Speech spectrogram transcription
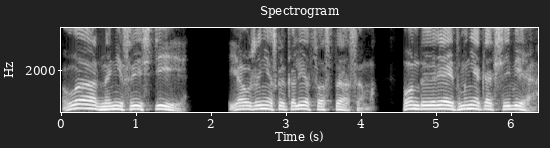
Ладно, не свисти. Я уже несколько лет со Стасом. Он доверяет мне как себе.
